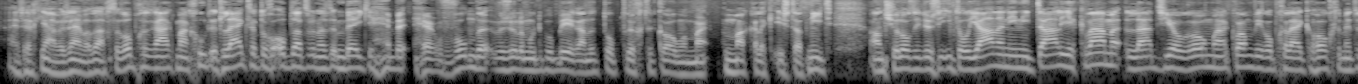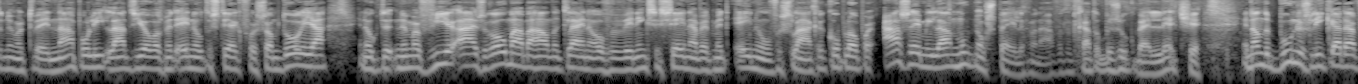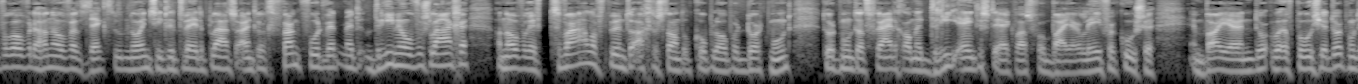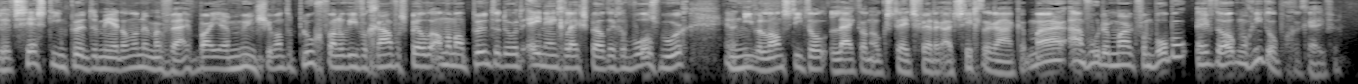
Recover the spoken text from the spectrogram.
Hij zegt, ja, we zijn wat achterop geraakt. Maar goed, het lijkt er toch op dat we het een beetje hebben hervonden. We zullen moeten proberen aan de top terug te komen. Maar makkelijk is dat niet. Ancelotti, dus de Italianen in Italië kwamen. Lazio Roma kwam weer op gelijke hoogte met de nummer 2 Napoli. Lazio was met 1-0 te sterk voor Sampdoria. En ook de nummer 4 AS Roma behaalde een kleine overwinning. Cesena werd met 1-0 verslagen. Koploper AC Milan moet nog spelen vanavond. Het gaat op bezoek bij Lecce. En dan de Bundesliga, daarvoor over de Hannover 96. De tweede plaats Eintracht Frankfurt werd met 3-0 verslagen. Hannover heeft 12 punten achterstand op koploper Dortmund. Dortmund dat vrijdag al met 3-1 te sterk was voor Bayer Leverkusen. En Bayern, of Borussia Dortmund heeft 16 punten meer dan de nummer 5, Bayern München. Want de ploeg van Louis van Gaal verspeelde allemaal punten door het 1-1 gelijkspel tegen Wolfsburg. En een nieuwe landstitel lijkt dan ook steeds verder uit zicht te raken. Maar aanvoerder Mark van Bobbel heeft de hoop nog niet opgegeven.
